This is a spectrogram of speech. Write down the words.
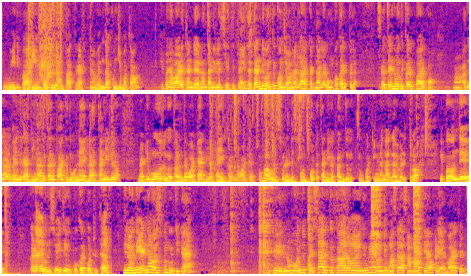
மீதி பாதியும் போட்டுடலான்னு பார்க்குறேன் நான் வெந்தால் கொஞ்சம் மத்தாகும் இப்போ நான் வாழைத்தண்டு எல்லாம் தண்ணியில் சேர்த்துட்டேன். இந்த தண்டு வந்து கொஞ்சம் நல்லா இருக்கிறதுனால ரொம்ப கருக்கலை. சில தண்டு வந்து கருப்பாக இருக்கும். அதனால பயந்துடாதீங்க. அது கருப்பாக இருக்கிறது ஒன்றே இல்லை. தண்ணியில இல்லாட்டி மோர் கலந்த வாட்டர் இல்லை தயிர் கலந்த வாட்டர் சும்மா ஒரு ஸ்பூ- ரெண்டு ஸ்பூன் போட்டு தண்ணியில் கலந்து வச்சு போட்டிங்கன்னா நல்லா வெளுத்துரும். இப்போ வந்து கடாய் ஒன்று இது குக்கர் போட்டிருக்கேன். இதில் வந்து எண்ணெய் ஒரு ஸ்பூன் ஊற்றிட்டேன் இப்போ இது நம்ம வந்து பெருசாக அதுக்கு காரம் எதுவுமே வந்து மசாலா சாமான் தேவை கிடையாது. வாழைத்தண்டு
